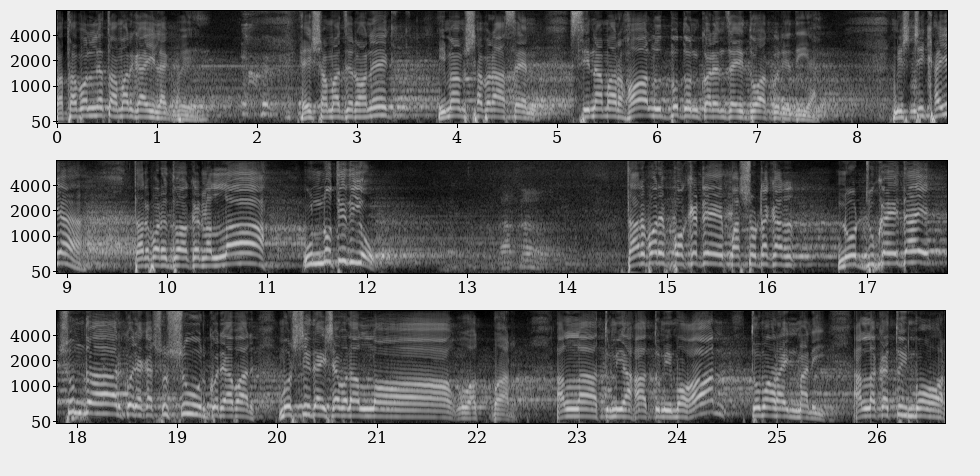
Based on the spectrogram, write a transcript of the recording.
কথা বললে তো আমার গায়ে লাগবে। এই সমাজের অনেক ইমাম সাহেবরা আছেন, সিনেমার হল উদ্বোধন করেন যে দোয়া করে দিয়া। মিষ্টি খাইয়া তারপরে দোয়া করেন, আল্লাহ, উন্নতি দিও। তারপরে পকেটে পাঁচশো টাকার নোট ঢুকাই দেয়, সুন্দর করে একা সুসুর করে আবার মসজিদ আইসা বলে, আল্লাহ আকবার। আল্লাহ, তুমি আহা, তুমি মহান, তোমার আইন মানি। আল্লাহ কয়, তুই মর।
